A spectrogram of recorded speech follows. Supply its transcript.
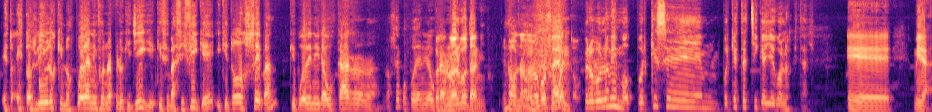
esto- estos libros que nos puedan informar, pero que llegue, que se masifique y que todos sepan que pueden ir a buscar, no sé, pues pueden ir a buscar. Pero no al botánico. No, no, no, no, por A ver, supuesto. Pero por lo mismo, ¿por qué, se, ¿por qué esta chica llegó al hospital? Eh, mira,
